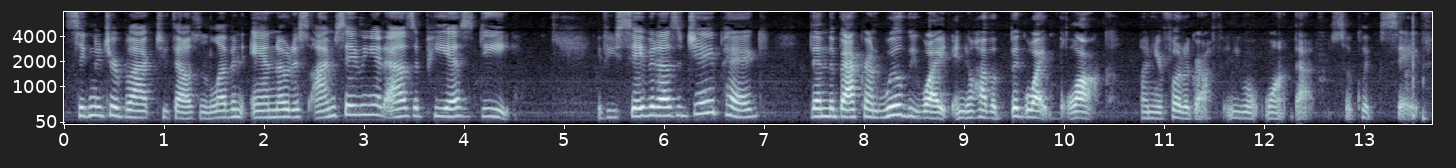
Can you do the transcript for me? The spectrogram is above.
Signature Black 2011, and notice I'm saving it as a PSD. If you save it as a JPEG, then the background will be white, and you'll have a big white block on your photograph and you won't want that. So click Save.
